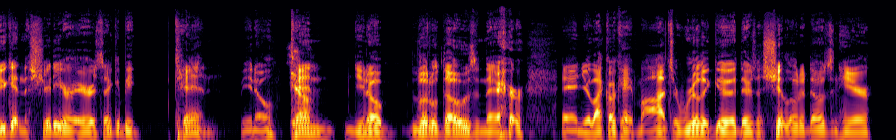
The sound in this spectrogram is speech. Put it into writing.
You get in the shittier areas, they could be ten. You know, ten. You know, little does in there, and you're like, okay, my odds are really good. There's a shitload of does in here.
